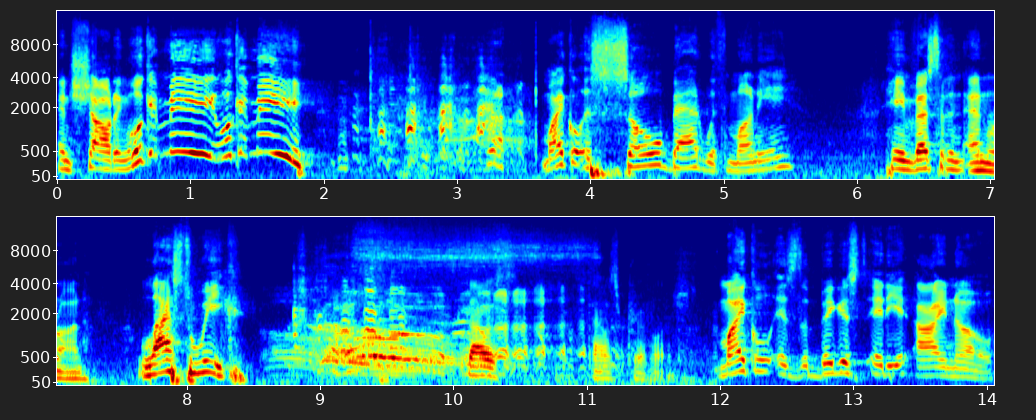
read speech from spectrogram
and shouting, Look at me! Look at me! Michael is so bad with money, he invested in Enron. Last week, That was that was privileged. Michael is the biggest idiot I know.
